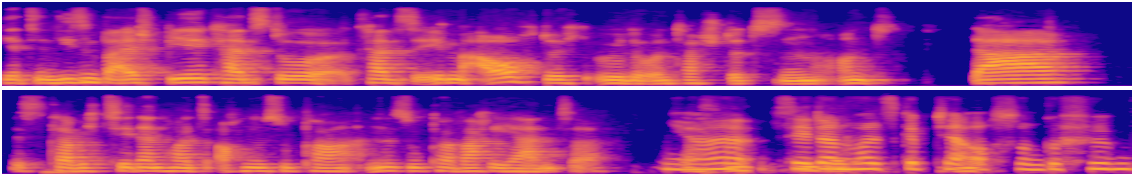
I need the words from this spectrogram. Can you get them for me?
jetzt in diesem Beispiel kannst du, kannst du eben auch durch Öle unterstützen. Und da ist, glaube ich, Zedernholz auch eine super, eine super Variante. Ja, Zedernholz gibt ja auch so ein Gefühl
